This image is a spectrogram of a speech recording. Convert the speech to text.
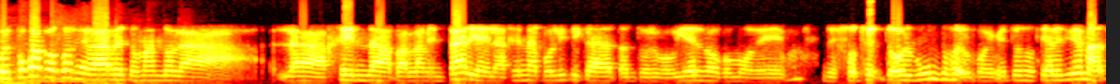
Pues poco a poco se va retomando la, la agenda parlamentaria y la agenda política tanto del gobierno como de, todo el mundo, de los movimientos sociales y demás.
